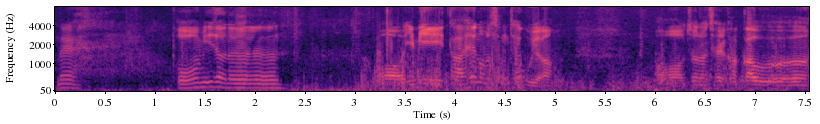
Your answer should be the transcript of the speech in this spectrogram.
네. 보험 이전은 어, 이미 다 해놓은 상태고요. 어, 저는 제일 가까운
